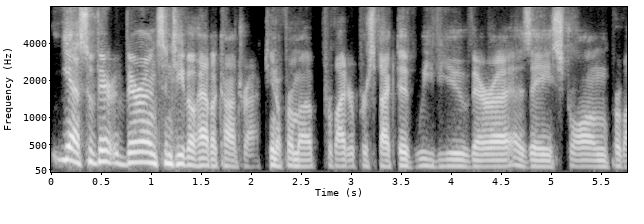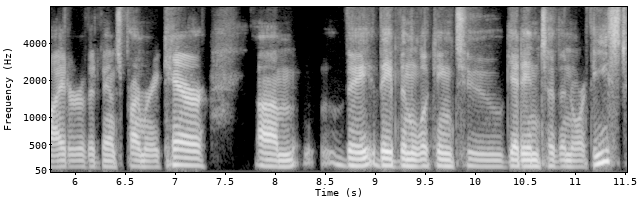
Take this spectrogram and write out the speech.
Yeah, so Vera, and Centivo have a contract. You know, from a provider perspective, we view Vera as a strong provider of advanced primary care. Um, they they've been looking to get into the Northeast,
